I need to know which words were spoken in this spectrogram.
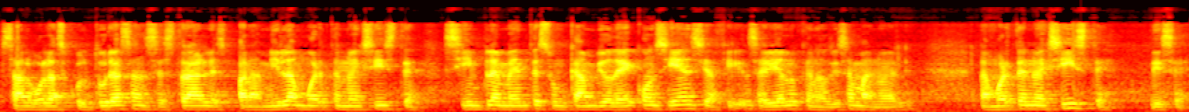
salvo las culturas ancestrales. Para mí la muerte no existe, simplemente es un cambio de conciencia. Fíjense bien lo que nos dice Manuel. La muerte no existe, dice,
